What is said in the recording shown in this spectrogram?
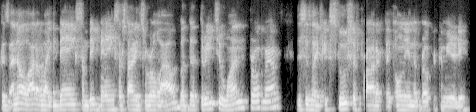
because I know a lot of like banks, some big banks are starting to roll out, but the three to one program this is like exclusive product like only in the broker community.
